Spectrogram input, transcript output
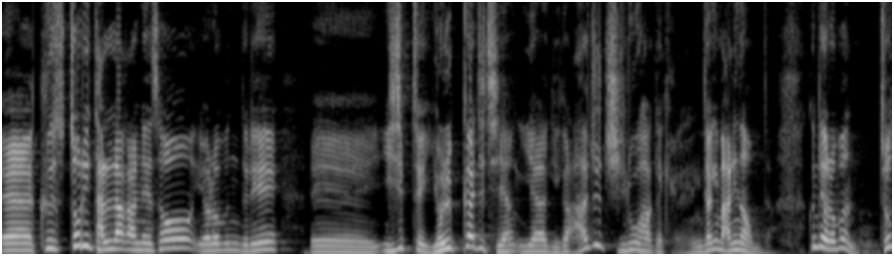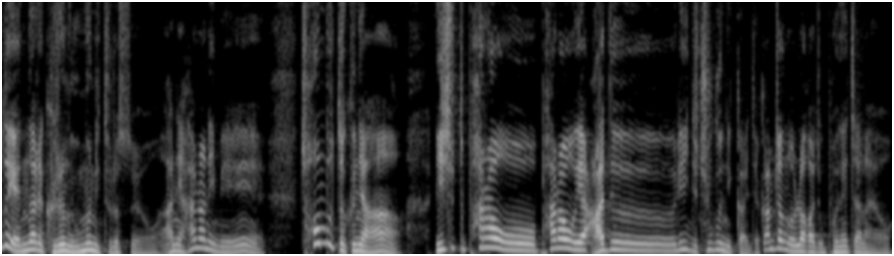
에, 그 스토리 단락 안에서 여러분들이 에, 이집트의 열 가지 재앙 이야기가 아주 지루하게 굉장히 많이 나옵니다. 근데 여러분, 저도 옛날에 그런 의문이 들었어요. 아니, 하나님이 처음부터 그냥 이집트 파라오, 파라오의 아들이 이제 죽으니까 이제 깜짝 놀라가지고 보냈잖아요.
